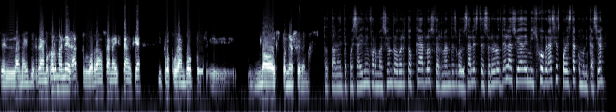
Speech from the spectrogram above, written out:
de la, de la mejor manera, pues guardando sana distancia y procurando pues eh, no exponerse de más. Totalmente, pues ahí la información, Roberto Carlos Fernández González, tesorero de la Ciudad de México, gracias por esta comunicación.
